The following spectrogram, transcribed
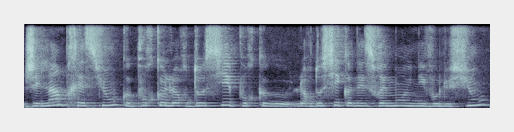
j'ai l'impression que pour que leur dossier, pour que connaisse vraiment une évolution,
